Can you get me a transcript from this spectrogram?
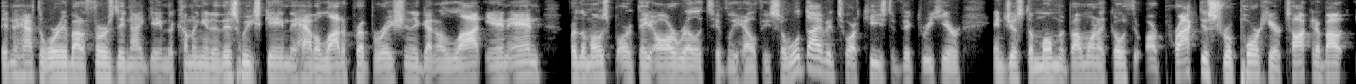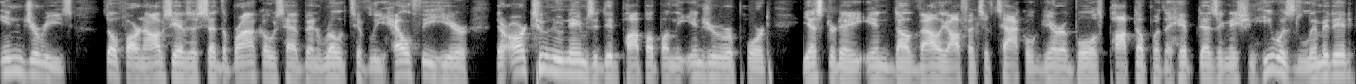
They didn't have to worry about a Thursday night game. They're coming into this week's game. They have a lot of preparation. They've gotten a lot in, and for the most part, they are relatively healthy. So we'll dive into our keys to victory here in just a moment. But I want to go through our practice report here, talking about injuries so far. Now, obviously, as I said, the Broncos have been relatively healthy here. There are two new names that did pop up on the injury report yesterday in Dove Valley. Offensive tackle Garrett Bolles popped up with a hip designation. He was limited.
